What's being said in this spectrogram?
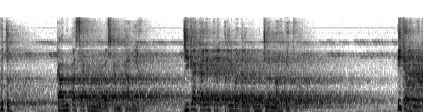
betul. Kami pasti akan membebaskan kalian jika kalian tidak terlibat dalam kemunculan makhluk itu. Ikat mereka.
